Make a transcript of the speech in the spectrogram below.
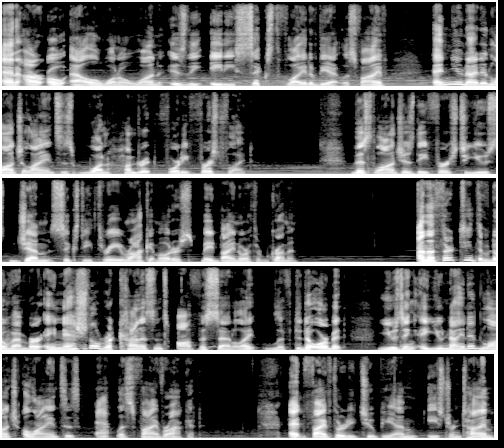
NROL 101 is the 86th flight of the Atlas V and United Launch Alliance's 141st flight. This launch is the first to use GEM 63 rocket motors made by Northrop Grumman. On the 13th of November, a National Reconnaissance Office satellite lifted to orbit using a United Launch Alliance's Atlas V rocket. At 5.32 p.m. Eastern Time,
